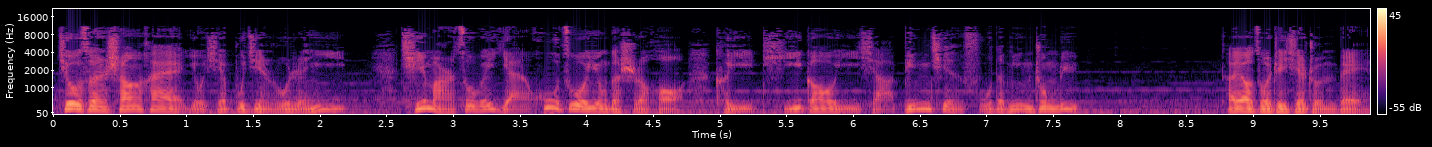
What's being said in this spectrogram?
就算伤害有些不尽如人意，起码作为掩护作用的时候，可以提高一下冰剑符的命中率。他要做这些准备，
